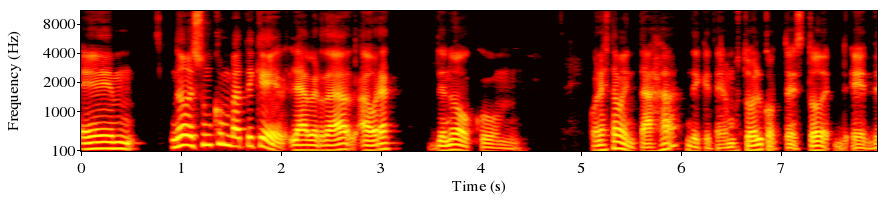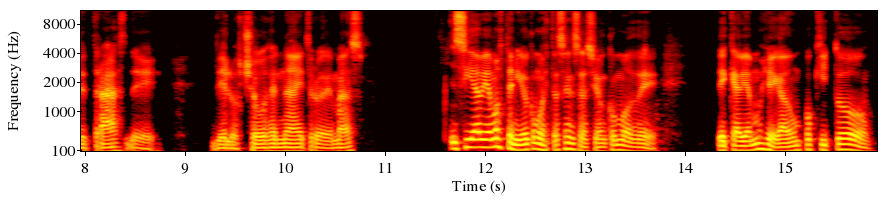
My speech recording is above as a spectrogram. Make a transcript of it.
Em, no, es un combate que la verdad, ahora de nuevo con, con esta ventaja de que tenemos todo el contexto detrás de, de, los shows de Nitro y demás, sí habíamos tenido como esta sensación como de, de que habíamos llegado un poquito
